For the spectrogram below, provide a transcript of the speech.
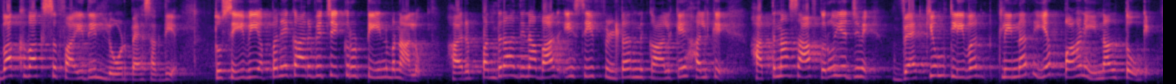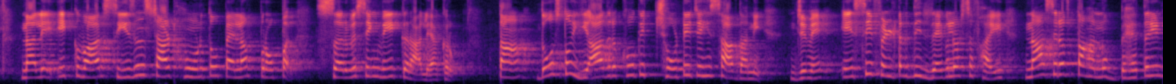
ਵੱਖ-ਵੱਖ ਸਫ਼ਾਈ ਦੀ ਲੋੜ ਪੈ ਸਕਦੀ ਹੈ। ਤੁਸੀਂ ਵੀ ਆਪਣੇ ਘਰ ਵਿੱਚ ਇੱਕ ਰੁਟੀਨ ਬਣਾ ਲਓ। ਹਰ 15 ਦਿਨਾਂ ਬਾਅਦ ਏਸੀ ਫਿਲਟਰ ਨਿਕਾਲ ਕੇ ਹਲਕੇ ਹੱਥ ਨਾਲ ਸਾਫ਼ ਕਰੋ ਜਾਂ ਜਿਵੇਂ ਵੈਕਿਊਮ ਕਲੀਵਰ ਕਲੀਨਰ ਜਾਂ ਪਾਣੀ ਨਾਲ ਧੋ ਕੇ ਨਾਲੇ ਇੱਕ ਵਾਰ ਸੀਜ਼ਨ ਸਟਾਰਟ ਹੋਣ ਤੋਂ ਪਹਿਲਾਂ ਪ੍ਰੋਪਰ ਸਰਵਿਸਿੰਗ ਵੀ ਕਰਾ ਲਿਆ ਕਰੋ। ਤਾਂ ਦੋਸਤੋ, ਯਾਦ ਰੱਖੋ ਕਿ ਛੋਟੀ ਜਿਹੀ ਸਾਵਧਾਨੀ, ਜਿਵੇਂ ਏਸੀ ਫਿਲਟਰ ਦੀ ਰੈਗੂਲਰ ਸਫ਼ਾਈ ਨਾ ਸਿਰਫ ਤੁਹਾਨੂੰ ਬਿਹਤਰੀਨ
